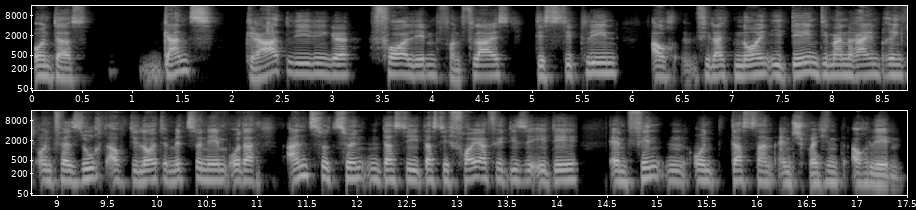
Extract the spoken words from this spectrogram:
und das ganz geradlinige Vorleben von Fleiß, Disziplin, auch vielleicht neuen Ideen, die man reinbringt und versucht auch die Leute mitzunehmen oder anzuzünden, dass sie, dass sie Feuer für diese Idee empfinden und das dann entsprechend auch leben.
